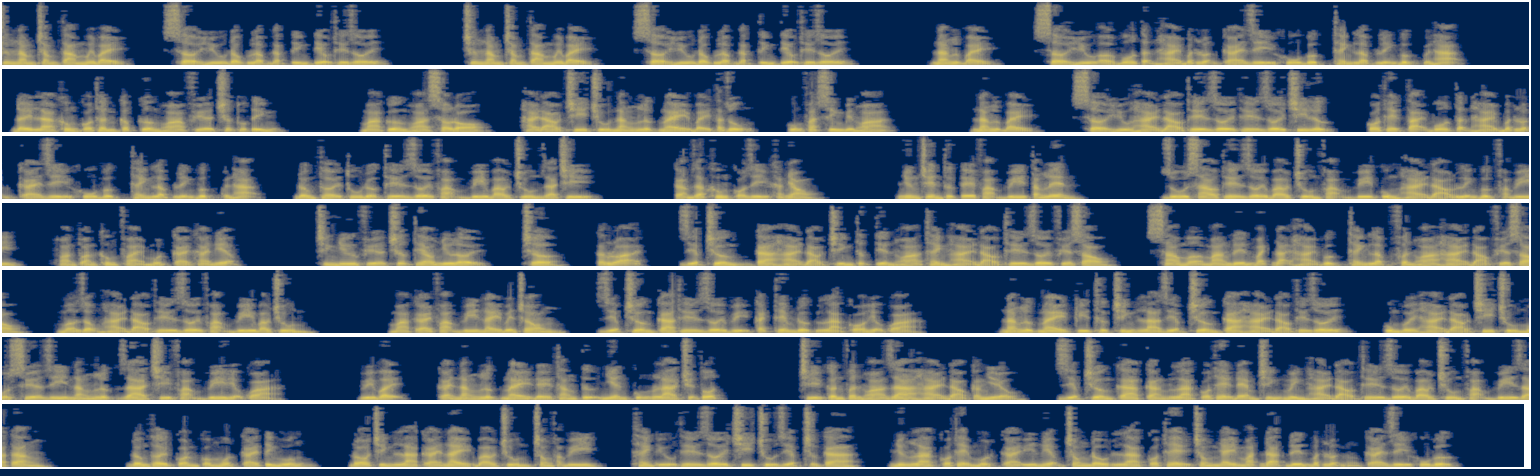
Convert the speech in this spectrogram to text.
chương năm trăm tám mươi bảy, sở hữu độc lập đặc tính tiểu thế giới. chương năm trăm tám mươi bảy, sở hữu độc lập đặc tính tiểu thế giới. năng lực bảy, sở hữu ở vô tận hải bất luận cái gì khu vực thành lập lĩnh vực quyền hạn. đây là không có thần cấp cường hóa phía trước thuộc tính. mà cường hóa sau đó, hải đảo chi chủ năng lực này bảy tác dụng cũng phát sinh biến hóa. năng lực bảy, sở hữu hải đảo thế giới thế giới chi lực có thể tại vô tận hải bất luận cái gì khu vực thành lập lĩnh vực quyền hạn, đồng thời thu được thế giới phạm vi bao trùm giá trị. cảm giác không có gì khác nhau, nhưng trên thực tế phạm vi tăng lên dù sao thế giới bao trùm phạm vi cùng hải đảo lĩnh vực phạm vi, hoàn toàn không phải một cái khái niệm. Chính như phía trước theo như lời, chờ, các loại, diệp trường ca hải đảo chính thức tiến hóa thành hải đảo thế giới phía sau, sao mở mang đến bách đại hải vực thành lập phân hóa hải đảo phía sau, mở rộng hải đảo thế giới phạm vi bao trùm. Mà cái phạm vi này bên trong, diệp trường ca thế giới bị cách thêm được là có hiệu quả. Năng lực này kỳ thực chính là diệp trường ca hải đảo thế giới, cùng với hải đảo chi chủ một siêu di năng lực ra chỉ phạm vi hiệu quả. Vì vậy, cái năng lực này để thăng tự nhiên cũng là chuyện tốt. Chỉ cần phân hóa ra hải đảo càng nhiều diệp trường ca càng là có thể đem chính mình hải đảo thế giới bao trùm phạm vi gia tăng. Đồng thời còn có một cái tình huống, đó chính là cái này bao trùm trong phạm vi, thành tựu thế giới chi chủ diệp trường ca, nhưng là có thể một cái ý niệm trong đầu là có thể trong nháy mắt đạt đến bất luận cái gì khu vực.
